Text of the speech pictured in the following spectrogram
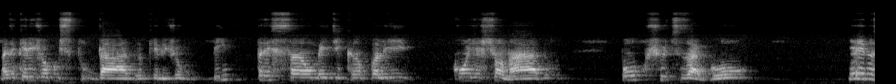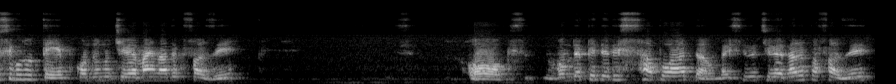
Mas aquele jogo estudado, aquele jogo bem pressão, meio de campo ali congestionado, poucos chutes a gol. E aí no segundo tempo, quando não tiver mais nada que fazer, Ó, não vamos depender desse saboado mas se não tiver nada para fazer,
